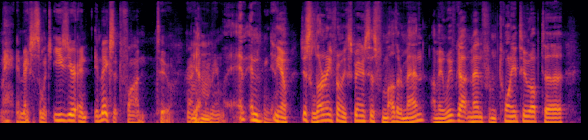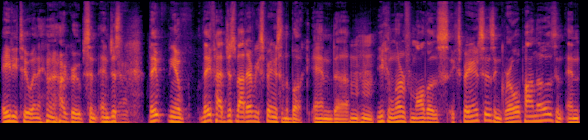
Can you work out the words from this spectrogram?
man, it makes it so much easier and it makes it fun too. Right? I mean, and, and you know just learning from experiences from other men i mean we've got men from 22 up to 82 in, in our groups and, and just they've you know they've had just about every experience in the book and uh, you can learn from all those experiences and grow upon those and, and,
